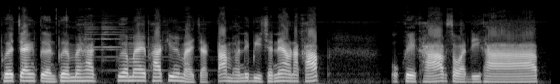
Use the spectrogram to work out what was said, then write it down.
เพื่อแจ้งเตือนเพื่อไม่พลาดเพื่อไม่ให้พลาดคลิปใหม่ๆจากตั้มฮันนี่บีชาแนลนะครับ โอเคครับ สวัสดีครับ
